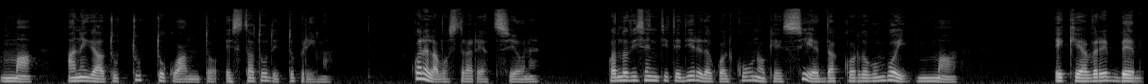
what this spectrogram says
ma ha negato tutto quanto è stato detto prima. Qual è la vostra reazione? Quando vi sentite dire da qualcuno che sì, è d'accordo con voi, ma e che avrebbe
